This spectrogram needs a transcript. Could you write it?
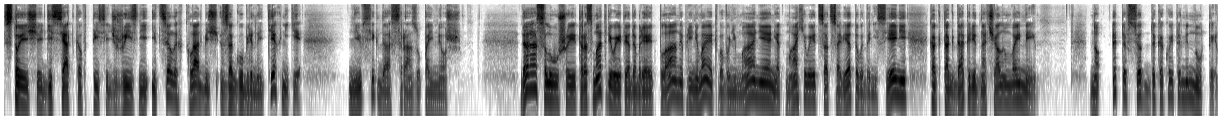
стоящее десятков тысяч жизней и целых кладбищ загубленной техники — не всегда сразу поймешь. Да, слушает, рассматривает и одобряет планы, принимает во внимание, не отмахивается от советов и донесений, как тогда перед началом войны. Но это все до какой-то минуты,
